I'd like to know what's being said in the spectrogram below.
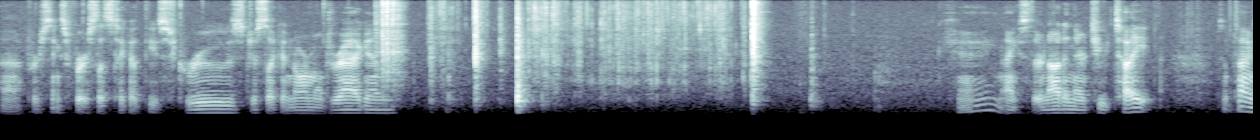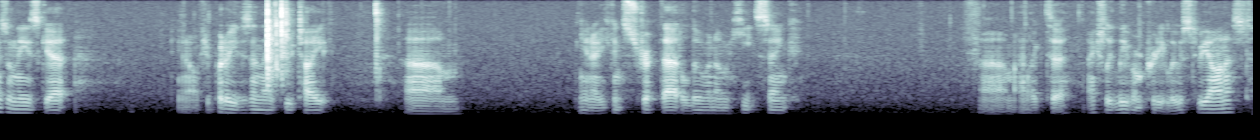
Uh, first things first, let's take out these screws just like a normal Dragon. Okay, nice. They're not in there too tight. Sometimes when these get, you know, if you put these in there too tight, um, you know, you can strip that aluminum heat sink um, I like to actually leave them pretty loose to be honest.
